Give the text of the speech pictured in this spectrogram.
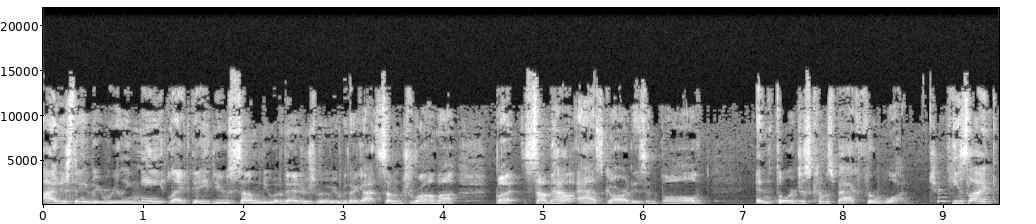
I just think it'd be really neat, like they do some new Avengers movie where they got some drama, but somehow Asgard is involved. And Thor just comes back for one. Sure. He's like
